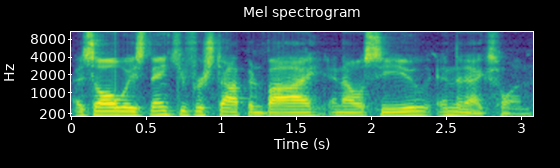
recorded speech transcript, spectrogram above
As always, thank you for stopping by, and I will see you in the next one.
